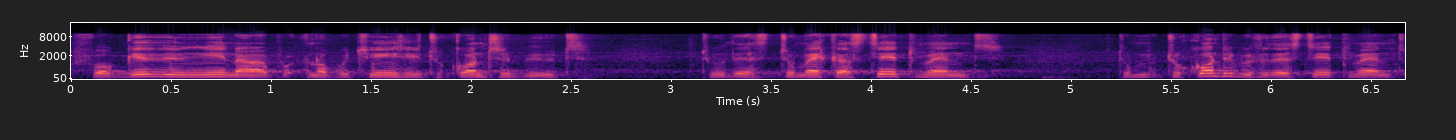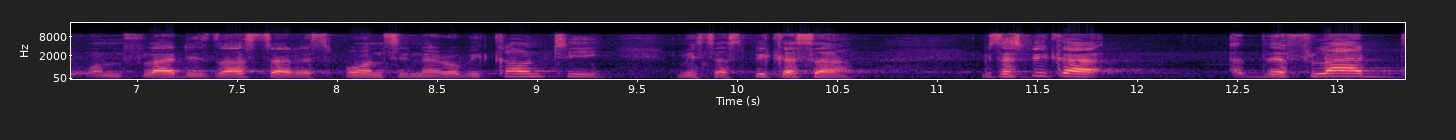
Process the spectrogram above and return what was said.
for giving me an opportunity to contribute to this, to make a statement, to, to contribute to the statement on flood disaster response in Nairobi County. Mr. Speaker, sir. Mr. Speaker, the flood,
